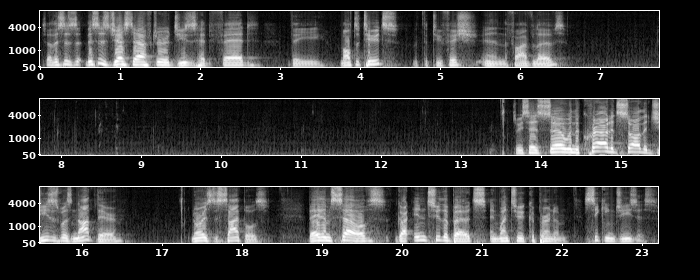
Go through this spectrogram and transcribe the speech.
So this is, this is just after Jesus had fed the multitudes with the two fish and the five loaves. So he says, So when the crowd had saw that Jesus was not there, nor his disciples, they themselves got into the boats and went to Capernaum, seeking Jesus.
